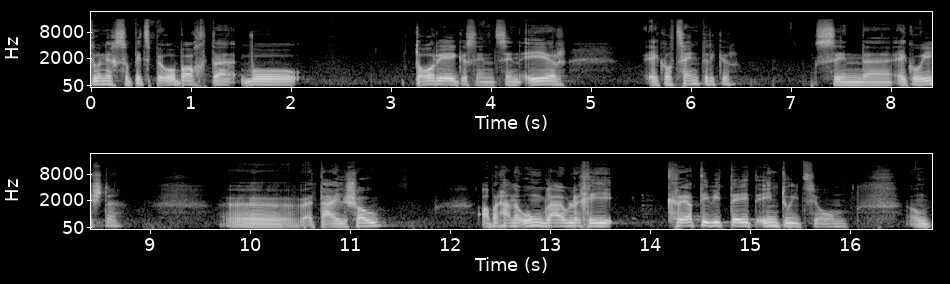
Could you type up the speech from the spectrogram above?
die ich so ein bisschen beobachte, die Torjäger sind, sind eher Egozentriker, sind äh, Egoisten äh, ein Teil Show, aber haben eine unglaubliche Kreativität, Intuition. Und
